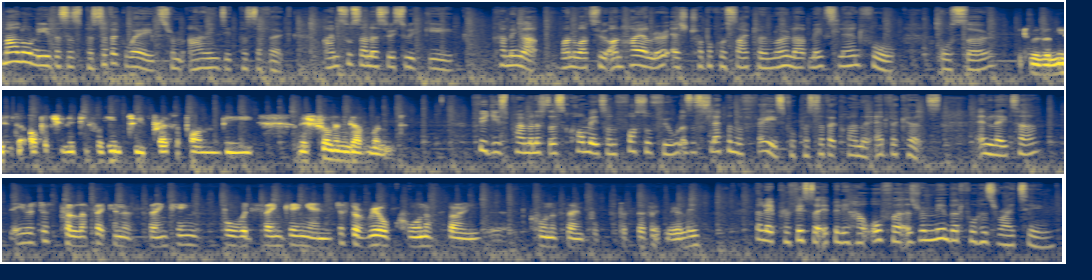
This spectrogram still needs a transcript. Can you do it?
Maloni, this is Pacific Waves from RNZ Pacific. I'm Susana Suisuiki. Coming up, Vanuatu on high alert as Tropical Cyclone Lola makes landfall. Also, it was a missed opportunity for him to impress upon the, the Australian government. Fiji's Prime Minister's comments on fossil fuel is a slap in the face for Pacific climate advocates. And later, he was just prolific in his thinking, forward thinking, and just a real cornerstone, cornerstone for Pacific, really. The late Professor Epeli Hau'ofa is remembered for his writing.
